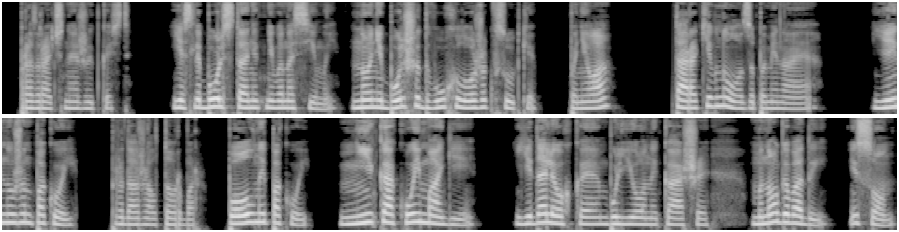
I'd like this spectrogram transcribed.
— прозрачная жидкость. «Если боль станет невыносимой, но не больше двух ложек в сутки. Поняла?» Тара кивнула, запоминая. «Ей нужен покой», — продолжал Торбор. «Полный покой. Никакой магии. Еда легкая, бульоны, каши, много воды и сон.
